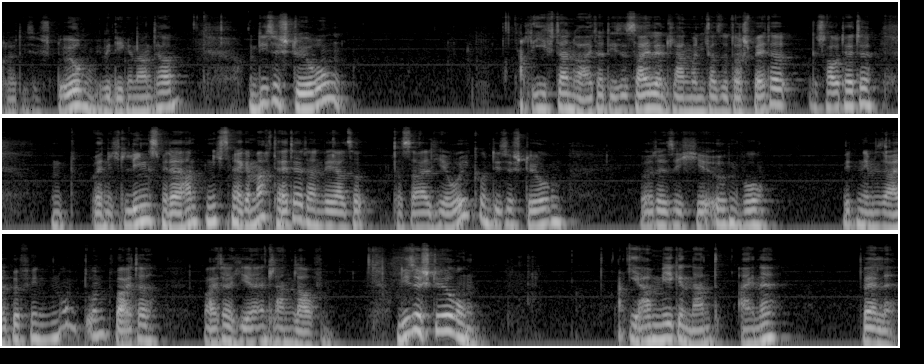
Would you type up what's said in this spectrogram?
oder diese Störung, wie wir die genannt haben. Und diese Störung lief dann weiter dieses Seil entlang. Wenn ich also da später geschaut hätte und wenn ich links mit der Hand nichts mehr gemacht hätte, dann wäre also das Seil hier ruhig und diese Störung würde sich hier irgendwo mitten im Seil befinden und, und weiter, weiter hier entlang laufen. Und diese Störung, die haben wir genannt eine Welle.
